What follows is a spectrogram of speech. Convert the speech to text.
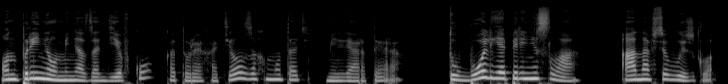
Он принял меня за девку, которая хотела захмутать миллиардера. Ту боль я перенесла, а она все выжгла.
